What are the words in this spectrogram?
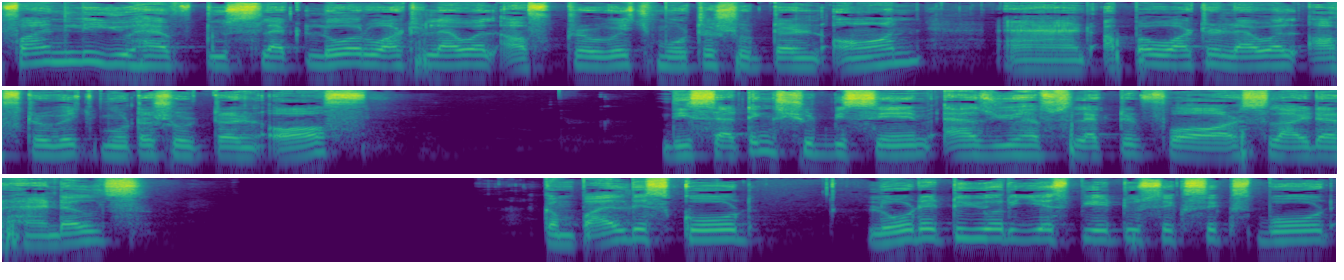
Finally, you have to select lower water level after which motor should turn on and upper water level after which motor should turn off. The settings should be same as you have selected for slider handles. Compile this code, load it to your ESP8266 board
